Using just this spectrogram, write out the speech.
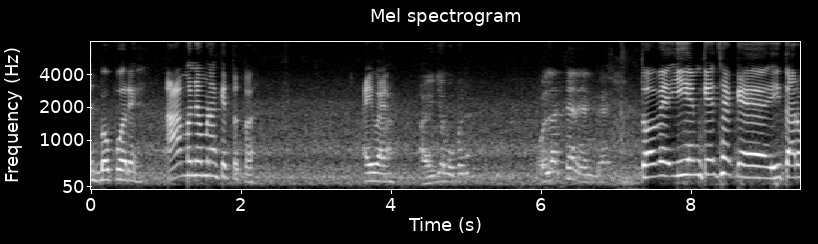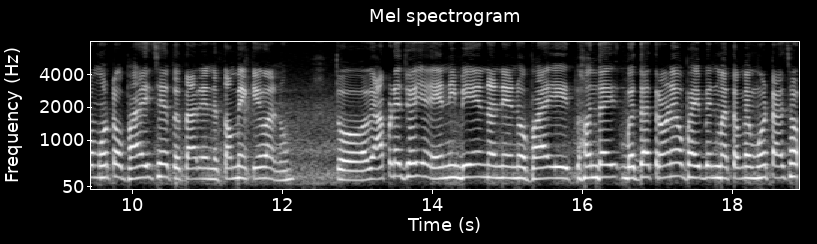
આજ બપોરે. આ મને હમણાં કહેતો તો. આવ્યા એમ. આવી ગયા બપોરે? ઓલા છે ને એટલે તો હવે ઈ એમ કે છે કે ઈ તારો મોટો ભાઈ છે તો તારે એને તમે કહેવાનું. તો હવે આપણે જોઈએ એની બેન અને એનો ભાઈ હંધાઈ બધા ત્રણેય ભાઈ બહેનમાં તમે મોટા છો.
